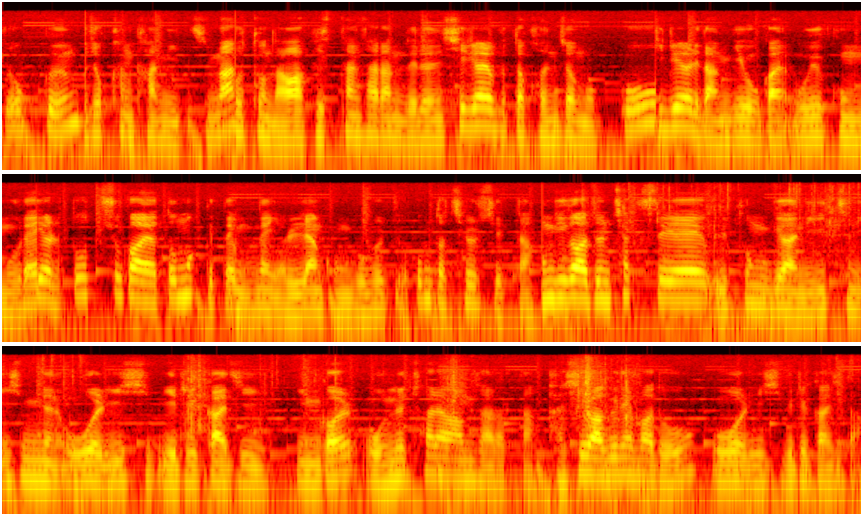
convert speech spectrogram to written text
조금 부족한 감이 있지만 보통 나와 비슷한 사람들은 시리얼부터 건져 먹고 시리얼이 남기고 간 우유 국물에 시리얼을 또 추가해 또 먹기 때문에 열량 공급을 조금 더 채울 수 있다. 공기가 준 첵스의 유통기한이 2020년 5월 21일까지인 걸 오늘 촬영하면서 알았다. 다시 확인해봐도 5월 21일까지다.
